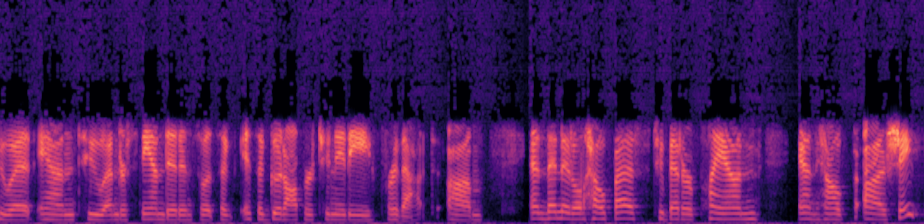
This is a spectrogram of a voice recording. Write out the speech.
to it and to understand it, and so it's a it's a good opportunity for that. Um, and then it'll help us to better plan and help uh, shape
